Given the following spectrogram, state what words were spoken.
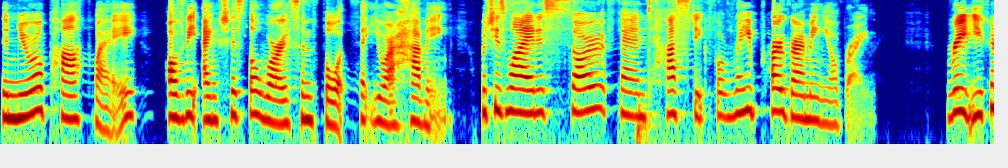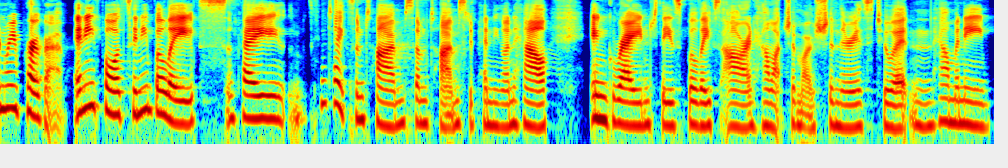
the neural pathway of the anxious or worrisome thoughts that you are having, which is why it is so fantastic for reprogramming your brain. Re- you can reprogram any thoughts, any beliefs. Okay, it can take some time sometimes, depending on how ingrained these beliefs are and how much emotion there is to it and how many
